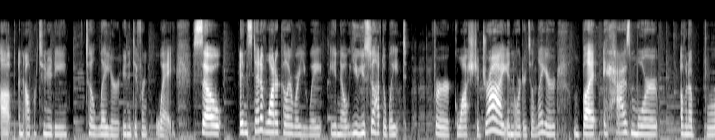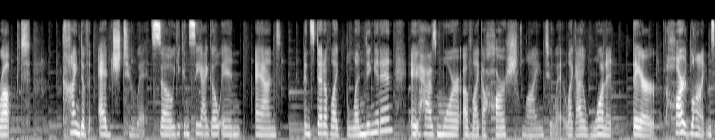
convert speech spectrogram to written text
up an opportunity to layer in a different way. So instead of watercolor where you wait, you know, you, you still have to wait for gouache to dry in order to layer, but it has more of an abrupt kind of edge to it. So you can see I go in and instead of like blending it in, it has more of like a harsh line to it. Like I want it there, hard lines.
